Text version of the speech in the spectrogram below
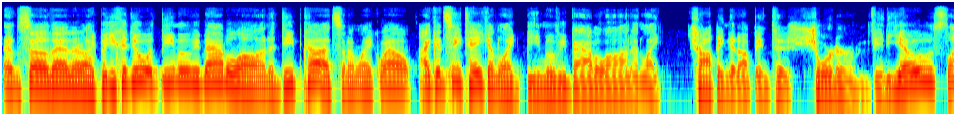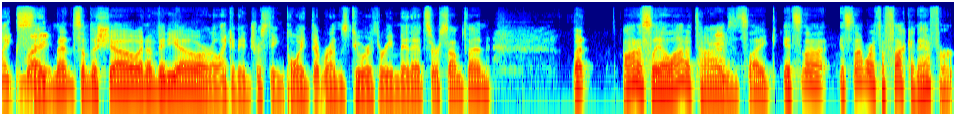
And so then they're like, but you could do it with B movie Babylon and deep cuts. And I'm like, well, I could see taking like B movie Babylon and like chopping it up into shorter videos, like Right. segments of the show in a video or like an interesting point that runs two or three minutes or something. Honestly, a lot of times it's like it's not it's not worth a fucking effort.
